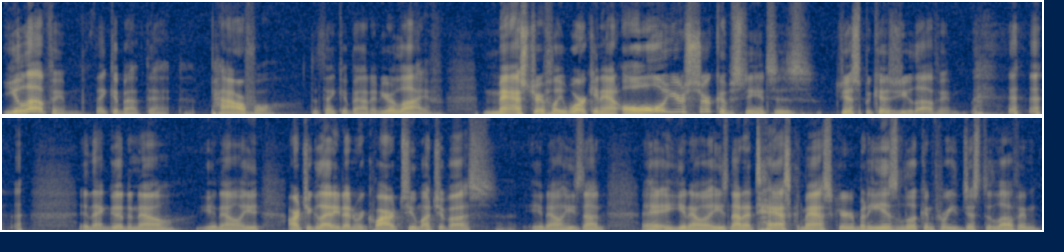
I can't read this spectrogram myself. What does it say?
you love him. Think about that. Powerful to think about in your life. Masterfully working out all your circumstances just because you love him. Isn't that good to know? You know, he, aren't you glad he doesn't require too much of us? You know, he's not, eh, you know, he's not a taskmaster, but he is looking for you just to love him.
